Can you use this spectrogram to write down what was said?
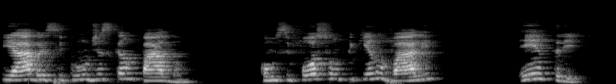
e abre-se para um descampado, como se fosse um pequeno vale entre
